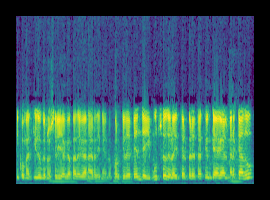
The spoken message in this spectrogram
estoy convencido que no sería capaz de ganar dinero, porque depende y mucho de la interpretación que haga el mercado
